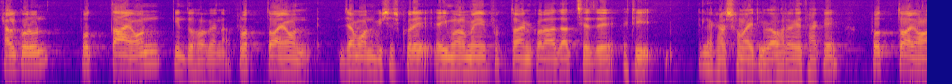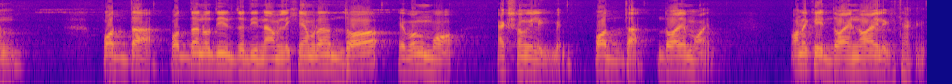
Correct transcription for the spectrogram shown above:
খেয়াল করুন, প্রত্যয়ন কিন্তু হবে না, প্রত্যয়ন। যেমন বিশেষ করে এই মর্মে প্রত্যয়ন করা যাচ্ছে যে, এটি লেখার সময় এটি ব্যবহার হয়ে থাকে। প্রত্যয়ন, পদ্মা পদ্মা নদীর যদি নাম লিখি আমরা, দ এবং ম। একসঙ্গে লিখবেন। পদ্মা দয় ময় অনেকেই দয় নয় লিখে থাকেন।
